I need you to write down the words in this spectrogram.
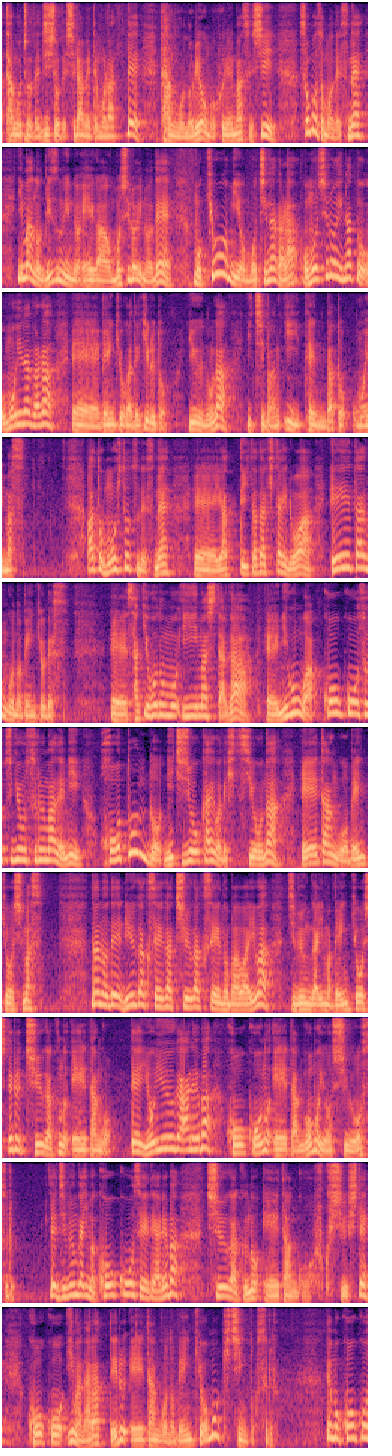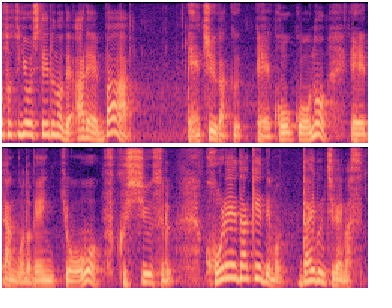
単語帳で辞書で調べてもらって単語の量も触れますしそもそもですね今のディズニーの映画は面白いのでもう興味を持ちながら面白いなと思いながら、えー、勉強ができるというのが一番いい点だと思います。あともう一つですね、えー、やっていただきたいのは英単語の勉強です。えー、先ほども言いましたが、えー、日本は高校を卒業するまでにほとんど日常会話で必要な英単語を勉強します。なので留学生が中学生の場合は自分が今勉強している中学の英単語で余裕があれば高校の英単語も予習をする。で自分が今高校生であれば中学の英単語を復習して高校今習っている英単語の勉強もきちんとする。でも高校卒業しているのであればえ中学、え高校の英単語の勉強を復習する。これだけでもだいぶ違います。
